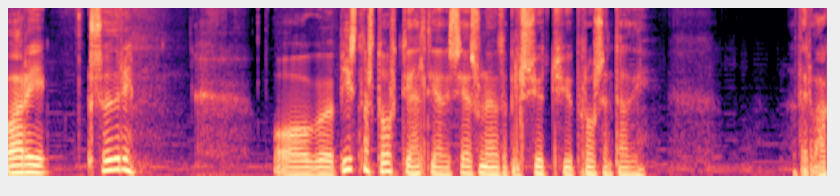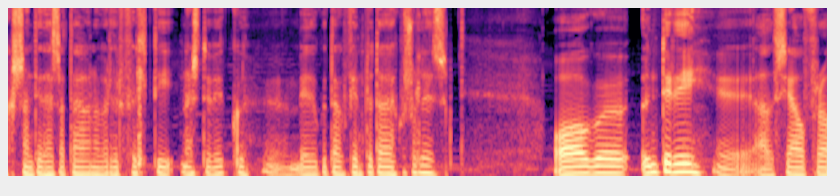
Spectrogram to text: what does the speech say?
Var í söðri og uh, bísnastórt ég held ég að við séð svona það byrjum 70% af því. Það er vaksandi þessa dagana verður fullt í næstu viku uh, miðugudag, fymtudag eitthvað svo leiðis og uh, undir því uh, að sjá frá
